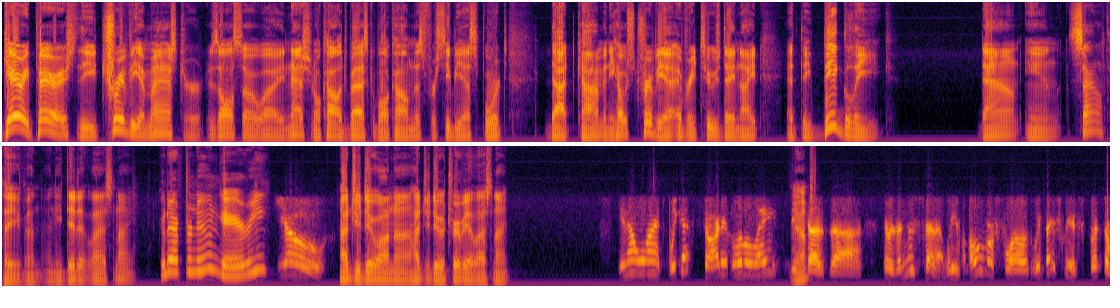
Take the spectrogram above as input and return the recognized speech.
Gary Parrish, the trivia master, is also a national college basketball columnist for CBSSports.com, and he hosts trivia every Tuesday night at the Big League down in Southaven, and he did it last night. Good afternoon, Gary. Yo. How'd you do on uh how'd you do a trivia last night? You know what? We got started a little late because yeah. uh there was a new setup. We've overflowed. We basically had split the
